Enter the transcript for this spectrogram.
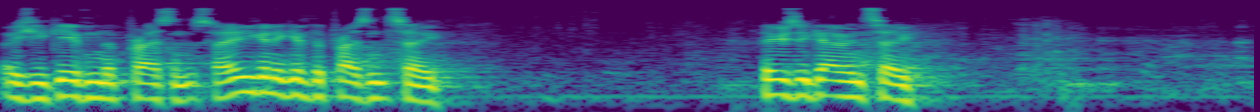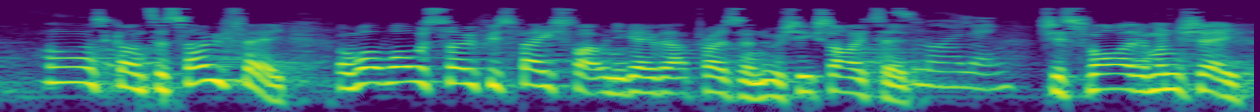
as you give them the present. So who are you going to give the present to? Who's it going to? Oh, it's gone to Sophie. And what, what was Sophie's face like when you gave her that present? Was she excited? Smiling. She's smiling, wasn't she?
